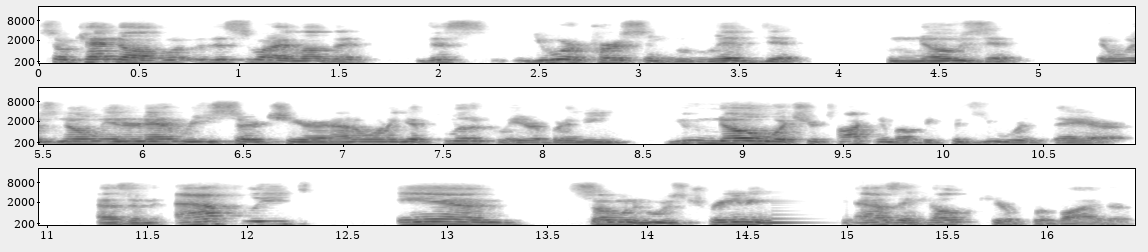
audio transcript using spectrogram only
So Kendall, this is what I love that this you're a person who lived it, who knows it. There was no internet research here, and I don't want to get political here, but I mean, you know what you're talking about because you were there as an athlete and someone who was training as a healthcare provider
